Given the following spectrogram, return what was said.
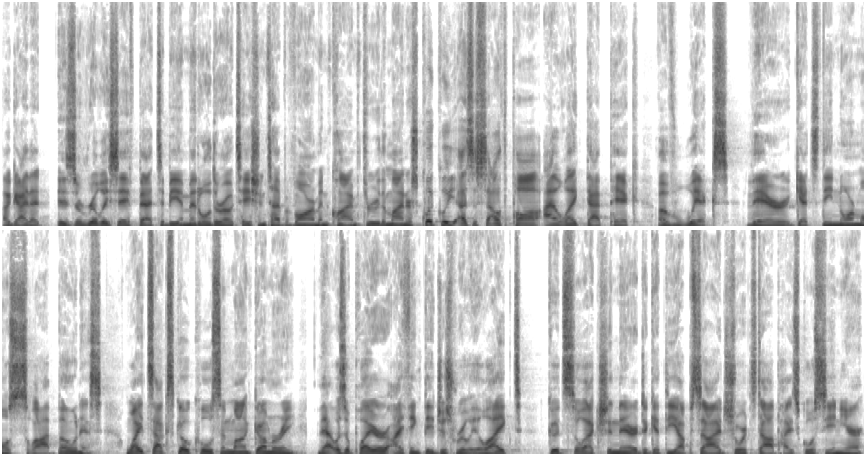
a guy that is a really safe bet to be a middle of the rotation type of arm and climb through the minors quickly. As a southpaw, I like that pick of Wicks. There gets the normal slot bonus. White Sox go Colson Montgomery. That was a player I think they just really liked good selection there to get the upside shortstop high school senior.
